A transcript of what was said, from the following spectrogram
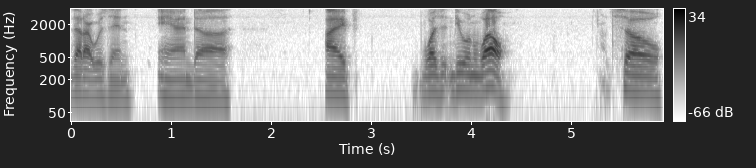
that I was in. And uh, I wasn't doing well. So,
